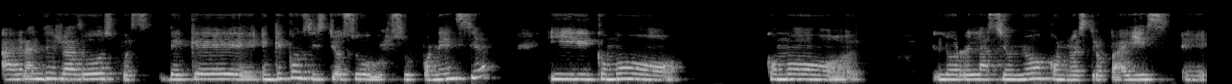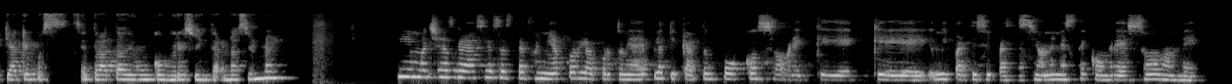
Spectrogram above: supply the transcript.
a grandes rasgos, pues, de qué, en qué consistió su, su ponencia y cómo cómo lo relacionó con nuestro país, eh, ya que pues se trata de un congreso internacional. Sí, muchas gracias Estefanía por la oportunidad de platicarte un poco sobre que, mi participación en este congreso, donde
